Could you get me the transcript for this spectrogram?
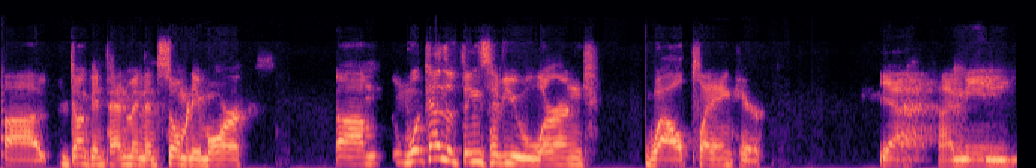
uh, Duncan Penman, and so many more. Um, what kinds of things have you learned while playing here? Yeah, I mean,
